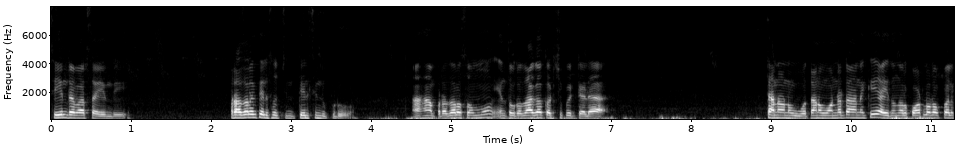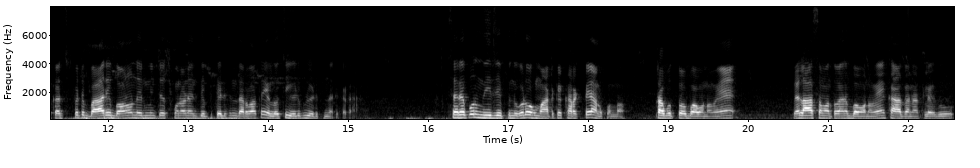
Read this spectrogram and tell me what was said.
సీన్ రివర్స్ అయింది. ప్రజలకు తెలిసి వచ్చింది తెలిసింది ఇప్పుడు. ఆహా ప్రజల సొమ్ము ఇంత వృధాగా ఖర్చు పెట్టాడా? తనను తను ఉండటానికి ఐదు వందల కోట్ల రూపాయలు ఖర్చు పెట్టి భారీ భవనం నిర్మించేసుకున్నాడని చెప్పి తెలిసిన తర్వాత వీళ్ళు వచ్చి ఏడుపులు పెడుతున్నారు ఇక్కడ. సరే పోనీ మీరు చెప్పింది కూడా ఒక మాటకి కరెక్టే అనుకుందాం. ప్రభుత్వ భవనమే విలాసవంతమైన భవనమే కాదనట్లేదు.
